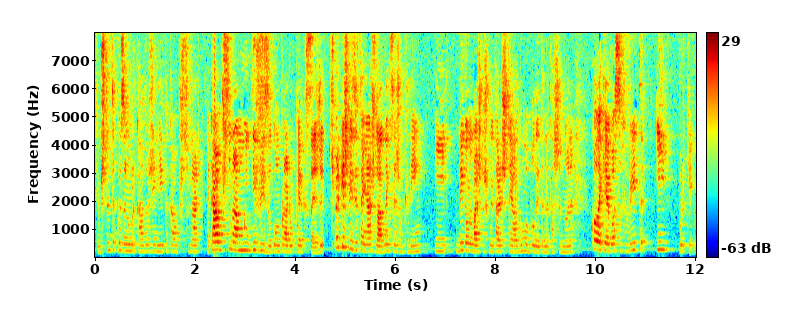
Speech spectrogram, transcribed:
Temos tanta coisa no mercado hoje em dia que acaba por se tornar, acaba por se tornar muito difícil comprar o que quer que seja. Espero que este vídeo tenha ajudado, nem que seja um bocadinho, e digam-me abaixo nos comentários se tem alguma paleta Natasha Denona, qual é que é a vossa favorita e porquê.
